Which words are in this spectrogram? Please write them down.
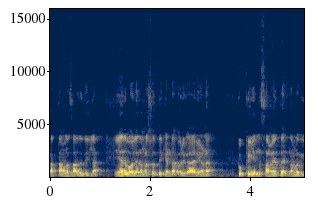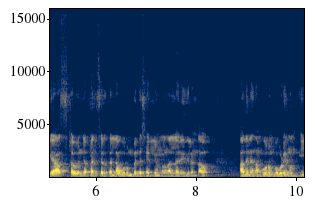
കത്താനുള്ള സാധ്യതയില്ല. ഇനി അതുപോലെ നമ്മൾ ശ്രദ്ധിക്കേണ്ട ഒരു കാര്യമാണ്. കുക്ക് ചെയ്യുന്ന സമയത്ത് നമുക്ക് ഗ്യാസ് സ്റ്റൗവിന്റെ പരിസരത്തെല്ലാം ഉറുമ്പിന്റെ ശല്യങ്ങൾ നല്ല രീതിയിലുണ്ടാവും. അതിന് നമുക്ക് ഉറുമ്പ് കൂടിയൊന്നും ഈ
